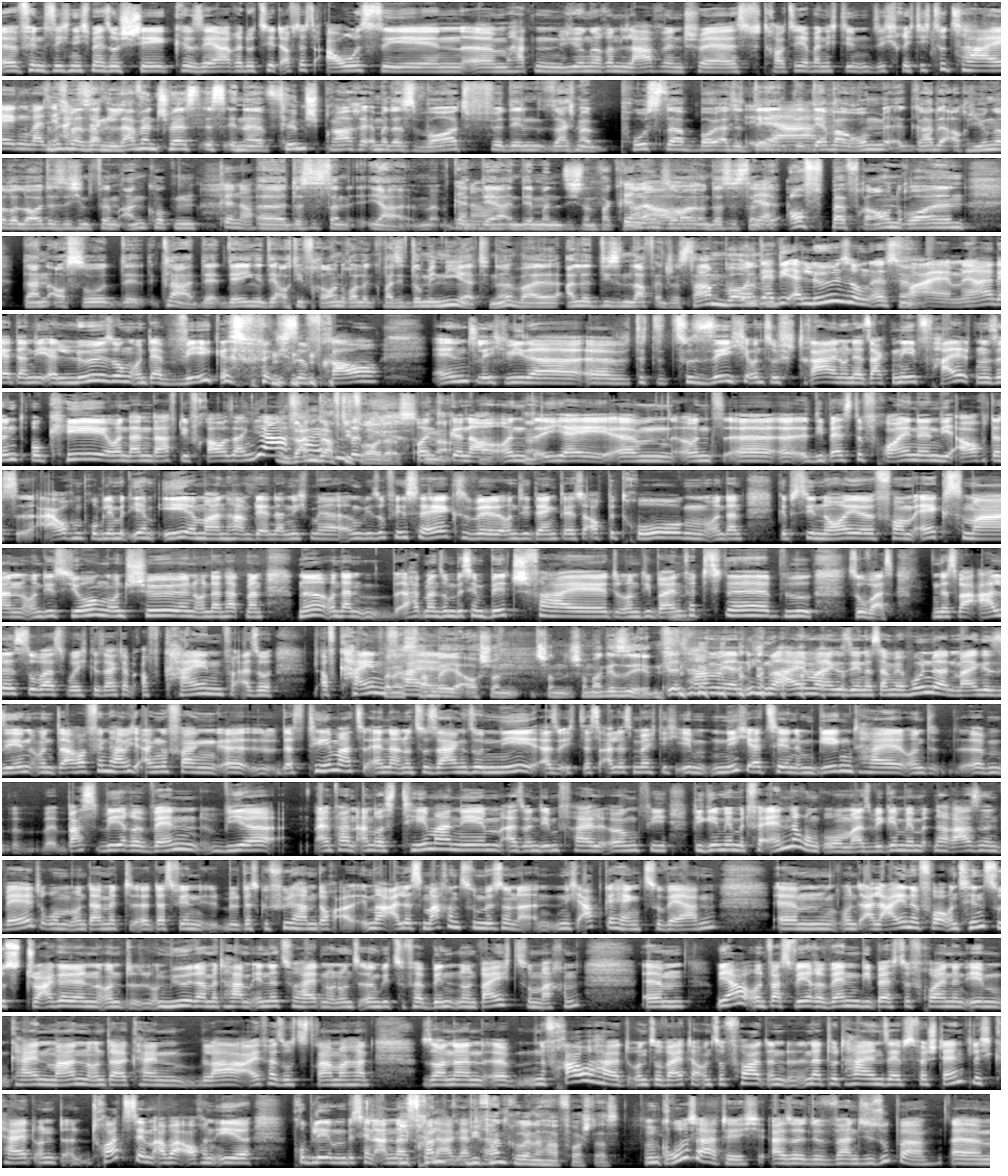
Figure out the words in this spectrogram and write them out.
äh, findet sich nicht mehr so schick, sehr reduziert auf das Aussehen, ähm, hat einen jüngeren Love Interest, traut sich aber nicht, den, sich richtig zu zeigen. Weil sie muss man sagen, Love Interest ist in der Filmsprache immer das Wort für den, sag ich mal, Posterboy, also der, ja. der, der, warum gerade auch jüngere Leute sich einen Film angucken. Genau. Äh, das ist dann, ja, genau. der, in dem man sich dann verknallen genau. soll. Und das ist dann ja. oft bei Frauenrollen dann auch so, der, klar, der, derjenige, der auch die Frauenrolle quasi dominiert, ne, weil alle diesen Love Interest haben wollen. Und der die Erlösung ist ja. vor allem, ja der dann die Erlösung und der Weg ist für diese Frau, endlich wieder äh, zu sich und zu strahlen. Und er sagt, nee, Falten sind okay. Und dann darf die Frau sagen, ja, Und dann Falten darf die sind. Frau das. Und genau, genau ja, und ja. yay. Ähm, und äh, die beste Freundin, die auch das auch ein Problem mit ihrem Ehemann haben, der dann nicht mehr irgendwie so viel Sex will. Und sie denkt, er ist auch betrogen. Und dann gibt's die neue vom Ex-Mann und die ist jung und schön. Und dann hat man, ne, und dann hat man so ein bisschen Bitchfight und die beiden mhm. sowas. Und das war alles sowas, wo ich gesagt habe, auf keinen Fall, also auf keinen Fall haben wir ja auch schon, schon, schon mal gesehen. Das haben wir nicht nur einmal gesehen, das haben wir hundertmal gesehen. Und daraufhin habe ich angefangen, äh, das Thema zu ändern und zu sagen, so, nee, also ich, das alles möchte ich eben nicht erzählen, im Gegenteil. Und ähm, was wäre, wenn wir einfach ein anderes Thema nehmen, also in dem Fall irgendwie, wie gehen wir mit Veränderung um? Also wie gehen wir mit einer rasenden Welt um und damit, äh, dass wir das Gefühl haben, doch immer alles machen zu müssen und nicht abgehängt zu werden ähm, und alleine vor uns hin zu strugglen und, und Mühe damit haben, innezuhalten und uns irgendwie zu verbinden und weich zu machen. Ähm, ja, und was wäre, wenn die beste Freundin eben keinen Mann und da kein bla Eifersuchtsdrama hat, sondern äh, eine Frau hat und so weiter und so fort in, in einer totalen Selbstverständlichkeit und äh, trotzdem aber auch ein Eheproblem ein bisschen anders wie fand, gelagert Wie fand Corinna Harforsch das? Großartig. Also waren sie super. Ähm,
